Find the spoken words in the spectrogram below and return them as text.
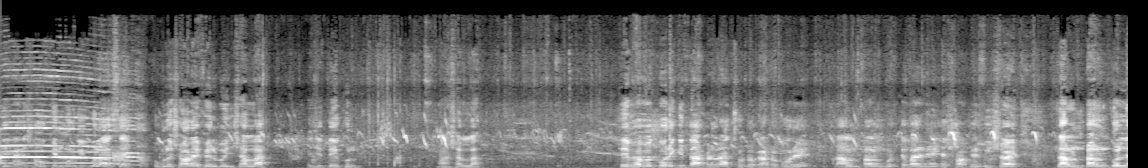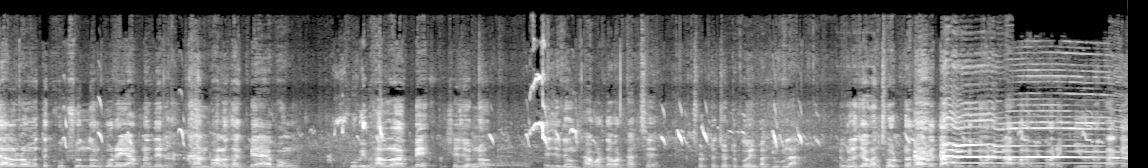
যেখানে শৌখিন মুরগিগুলো আছে, ওগুলো সরাই ফেলব ইনশাল্লাহ এই যে দেখুন মাশাল্লাহ তো এভাবে করে কিন্তু আপনারা ছোটোখাটো করে লালন পালন করতে পারেন, এটা শখের বিষয়। লালন পালন করলে আল্লাহর রহমতে খুব সুন্দর করে আপনাদের মন ভালো থাকবে এবং খুবই ভালো লাগবে, সেজন্য এই যে দেখুন খাবার দাবার খাচ্ছে, ছোট্ট ছোট্ট কোয়েল পাখিগুলা। এগুলো যখন ছোট্ট থাকে তখন কিন্তু অনেক লাফালাফি করে, কিউটও থাকে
